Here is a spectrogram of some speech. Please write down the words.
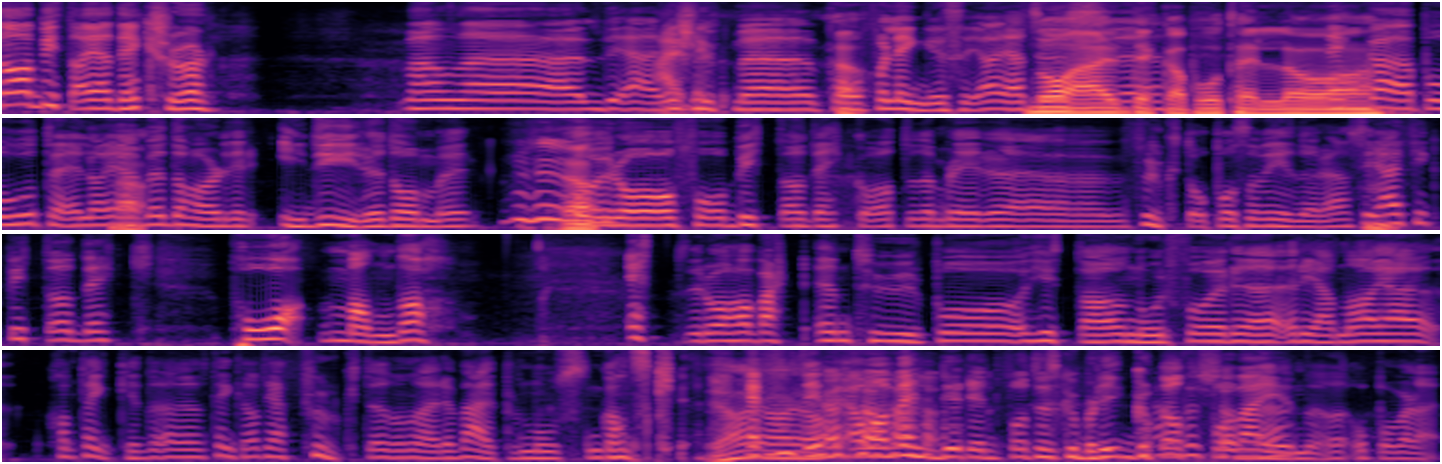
da bytta jeg dekk sjøl. Men uh, det er det slutt med på Ja. for lenge siden. Nå er eh, dekka på hotell og Dekka er på hotell, og jeg Ja. betaler i dyre dommer Ja. for å få bytta dekk, og at den blir uh, fulgt opp osv. Så, videre. så Mm. jeg fikk bytta dekk på mandag. Etter å ha vært en tur på hytta nord for eh, Rena. Jeg kan tenke, tenke at jeg fulgte den der værprognosen ganske Ja, ja, ja. heftig. Jeg var veldig redd for at det skulle bli glatt på veiene oppover der.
